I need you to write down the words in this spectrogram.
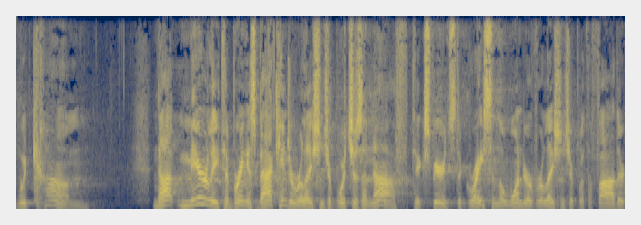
would come not merely to bring us back into relationship, which is enough to experience the grace and the wonder of relationship with the Father.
